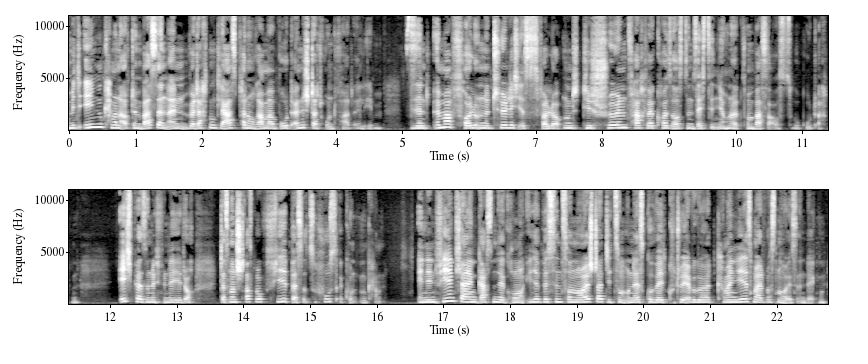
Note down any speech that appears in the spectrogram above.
Mit ihnen kann man auf dem Wasser in einem überdachten Glaspanoramaboot eine Stadtrundfahrt erleben. Sie sind immer voll und natürlich ist es verlockend, die schönen Fachwerkhäuser aus dem 16. Jahrhundert vom Wasser aus zu begutachten. Ich persönlich finde jedoch, dass man Straßburg viel besser zu Fuß erkunden kann. In den vielen kleinen Gassen der Grand Ile bis hin zur Neustadt, die zum UNESCO-Weltkulturerbe gehört, kann man jedes Mal etwas Neues entdecken.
